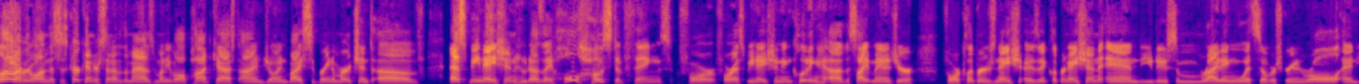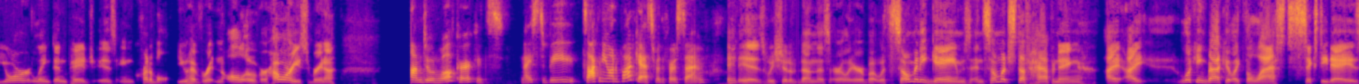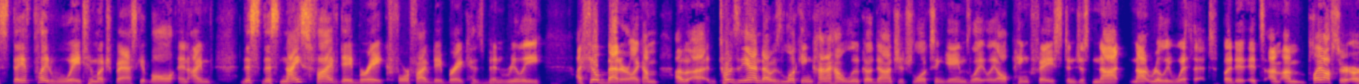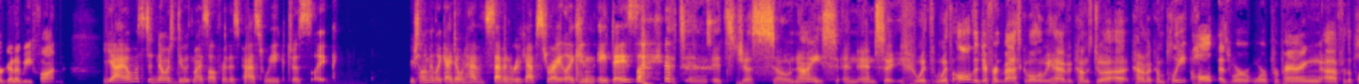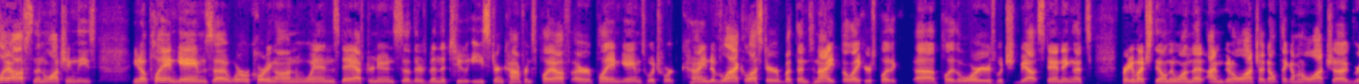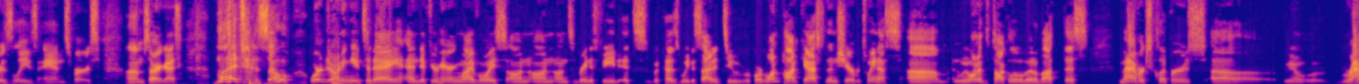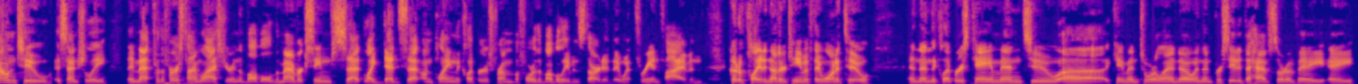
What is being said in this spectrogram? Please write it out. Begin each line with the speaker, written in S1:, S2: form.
S1: Hello, everyone. This is Kirk Henderson of the Mavs Moneyball podcast. I'm joined by Sabreena Merchant of SB Nation, who does a whole host of things for for SB Nation, including uh, the site manager for Clippers Nation. Is it Clipper Nation? And you do some writing with Silver Screen and Roll, and your LinkedIn page is incredible. You have written all over. How are you, Sabreena?
S2: I'm doing well, Kirk. It's nice to be talking to you on a podcast for the first time.
S1: It is. We should have done this earlier, but with so many games and so much stuff happening, I, I looking back at like the last 60 days, they have played way too much basketball. And I'm this this nice five day break, four or five day break has been really I feel better. Like I'm I, uh, towards the end, I was looking kind of how Luka Doncic looks in games lately, all pink faced and just not not really with it. But it, it's I'm, I'm playoffs are, are going to be fun.
S2: Yeah, I almost didn't know what to do with myself for this past week. Just like you're telling me, like I don't have seven recaps to write like in eight days. Like
S1: it's it's just so nice, and and so with with all the different basketball that we have, it comes to a, a kind of a complete halt as we're we're preparing uh, for the playoffs, and then watching these you know, playing games. Uh, we're recording on Wednesday afternoon, so there's been the two Eastern Conference playoff or playing games, which were kind of lackluster. But then tonight, the Lakers play the uh, play the Warriors, which should be outstanding. That's pretty much the only one that I'm going to watch. I don't think I'm going to watch uh, Grizzlies and Spurs. Um, sorry, guys. But so we're joining you today, and if you're hearing my voice on on on Sabreena's feed, it's because we decided to record one podcast and then share between us. Um, and we wanted to talk a little bit about this Mavericks Clippers, uh, you know, round two essentially. They met for the first time last year in the bubble. The Mavericks seemed set, like dead set on playing the Clippers from before the bubble even started. They went three and five and could have played another team if they wanted to. And then the Clippers came into uh, came into Orlando and then proceeded to have sort of a a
